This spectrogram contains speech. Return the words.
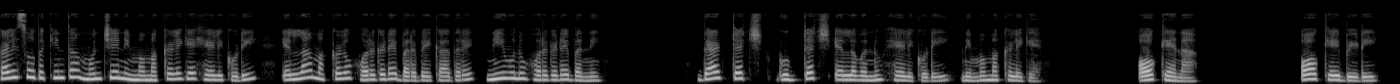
ಕಳಿಸೋದಕ್ಕಿಂತ ಮುಂಚೆ ನಿಮ್ಮ ಮಕ್ಕಳಿಗೆ ಹೇಳಿಕೊಡಿ, ಎಲ್ಲಾ ಮಕ್ಕಳು ಹೊರಗಡೆ ಬರಬೇಕಾದರೆ ನೀವುನು ಹೊರಗಡೆ ಬನ್ನಿ. ಬ್ಯಾಡ್ ಟಚ್, ಗುಡ್ ಟಚ್ ಎಲ್ಲವನ್ನೂ ಹೇಳಿಕೊಡಿ ನಿಮ್ಮ ಮಕ್ಕಳಿಗೆ. ಓಕೆನಾ? ಓಕೆ ಬಿಡಿ.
